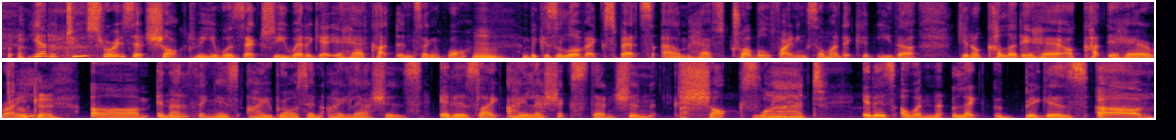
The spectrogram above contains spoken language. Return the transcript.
yeah, the two stories that shocked me was actually where to get your hair cut in Singapore, Hmm. because a lot of expats um, have trouble finding someone that could either, you know, color their hair or cut their hair, right? Okay. Um, another thing is eyebrows and eyelashes. It is like eyelash extension shocks me. It is our like biggest um,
